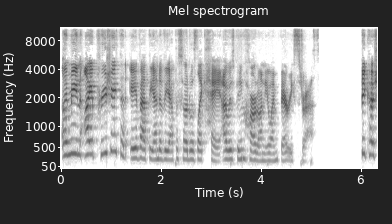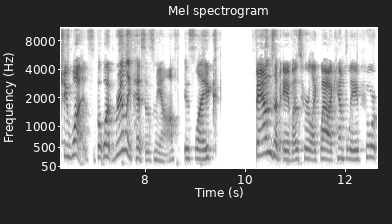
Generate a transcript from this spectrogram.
I mean, I appreciate that Ava at the end of the episode was like, hey, I was being hard on you. I'm very stressed. Because she was. But what really pisses me off is like fans of Ava's who are like, wow, I can't believe who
